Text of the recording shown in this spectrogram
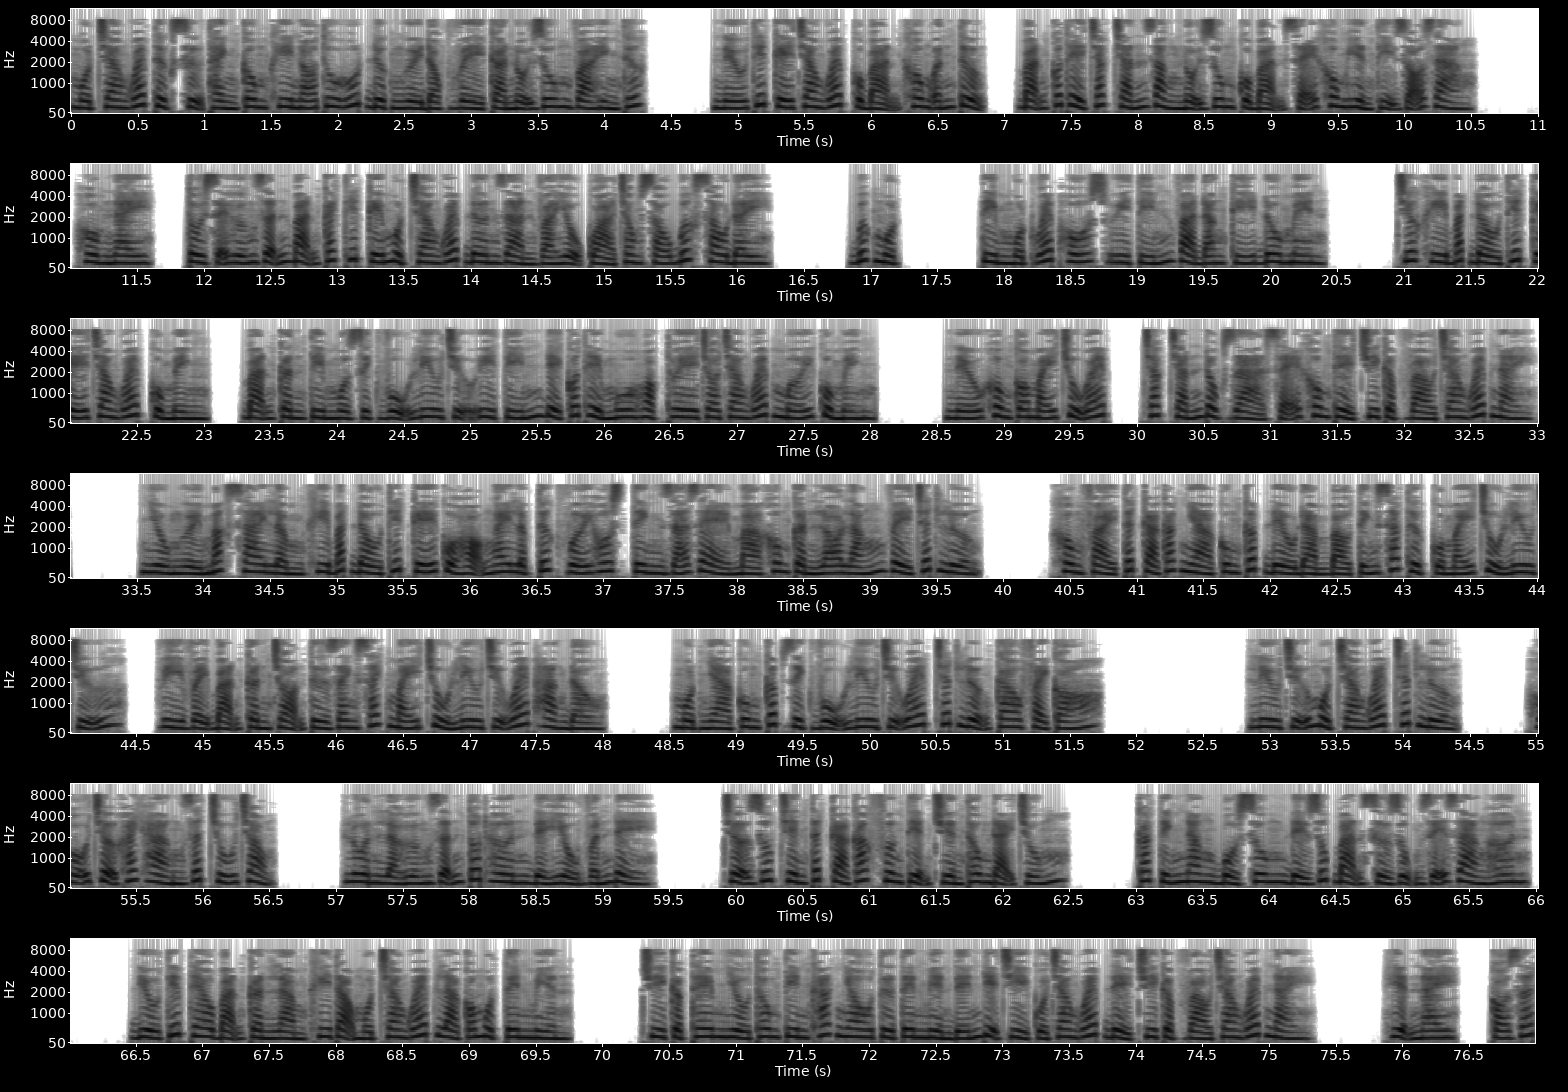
Một trang web thực sự thành công khi nó thu hút được người đọc về cả nội dung và hình thức. Nếu thiết kế trang web của bạn không ấn tượng, bạn có thể chắc chắn rằng nội dung của bạn sẽ không hiển thị rõ ràng. Hôm nay, tôi sẽ hướng dẫn bạn cách thiết kế một trang web đơn giản và hiệu quả trong 6 bước sau đây. Bước 1. Tìm một web host uy tín và đăng ký domain. Trước khi bắt đầu thiết kế trang web của mình, bạn cần tìm một dịch vụ lưu trữ uy tín để có thể mua hoặc thuê cho trang web mới của mình. Nếu không có máy chủ web, chắc chắn độc giả sẽ không thể truy cập vào trang web này. Nhiều người mắc sai lầm khi bắt đầu thiết kế của họ ngay lập tức với hosting giá rẻ mà không cần lo lắng về chất lượng. Không phải tất cả các nhà cung cấp đều đảm bảo tính xác thực của máy chủ lưu trữ, vì vậy bạn cần chọn từ danh sách máy chủ lưu trữ web hàng đầu. Một nhà cung cấp dịch vụ lưu trữ web chất lượng cao phải có. Lưu trữ một trang web chất lượng. Hỗ trợ khách hàng rất chú trọng. Luôn là hướng dẫn tốt hơn để hiểu vấn đề trợ giúp trên tất cả các phương tiện truyền thông đại chúng. Các tính năng bổ sung để giúp bạn sử dụng dễ dàng hơn. Điều tiếp theo bạn cần làm khi tạo một trang web là có một tên miền. Truy cập thêm nhiều thông tin khác nhau từ tên miền đến địa chỉ của trang web để truy cập vào trang web này. Hiện nay, có rất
